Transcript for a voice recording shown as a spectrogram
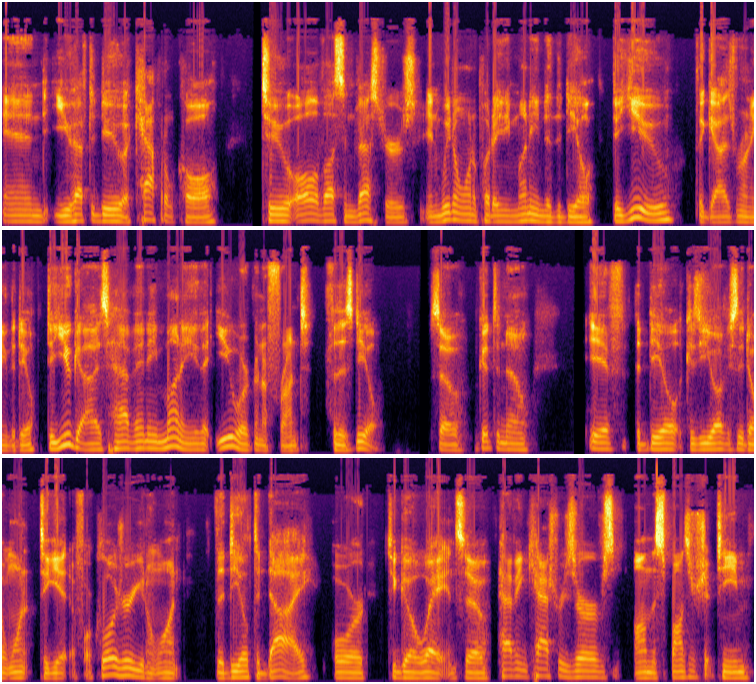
and you have to do a capital call to all of us investors and we don't want to put any money into the deal, do you, the guys running the deal, do you guys have any money that you are going to front for this deal? So good to know if the deal, because you obviously don't want to get a foreclosure, you don't want the deal to die or to go away. And so having cash reserves on the sponsorship team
